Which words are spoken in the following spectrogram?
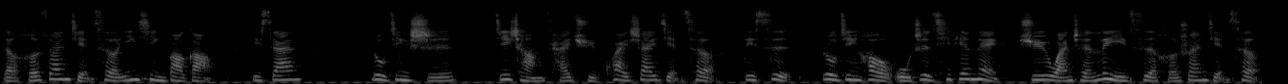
的核酸检测阴性报告；第三，入境时。机场采取快筛检测。第四，入境后五至七天内需完成另一次核酸检测。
